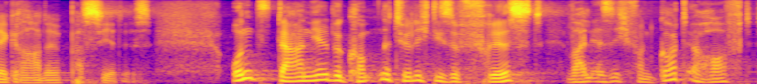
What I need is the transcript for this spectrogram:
der gerade passiert ist. Und Daniel bekommt natürlich diese Frist, weil er sich von Gott erhofft,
